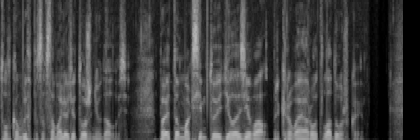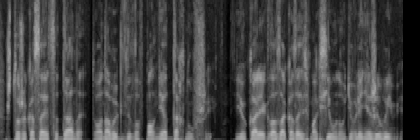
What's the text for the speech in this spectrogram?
толком выспаться в самолете тоже не удалось. Поэтому Максим то и дело зевал, прикрывая рот ладошкой. Что же касается Даны, то она выглядела вполне отдохнувшей. Ее карие глаза казались Максиму на удивление живыми.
